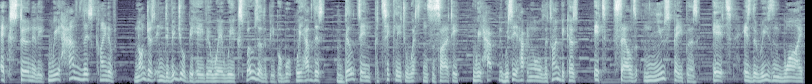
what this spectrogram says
externally. We have this kind of not just individual behavior where we expose other people, but we have this built in, particularly to Western society. We have, we see it happening all the time because it sells newspapers. It is the reason why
